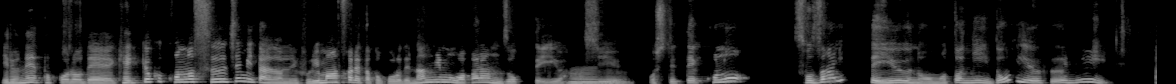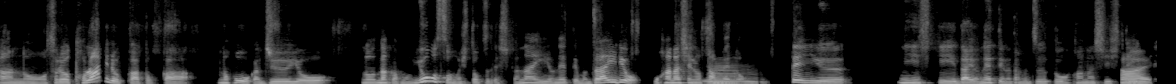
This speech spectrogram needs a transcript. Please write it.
いるね、ところで、結局この数字みたいなのに振り回されたところで何にもわからんぞっていう話うんをしてて、この素材っていうのをもとにどういうふうに、あの、それを捉えるかとかの方が重要の、なんかもう要素の一つでしかないよねっていう、まあ材料、お話のための。うんっていう認識だよねっていうのは多分ずっとお話ししていて、はいで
